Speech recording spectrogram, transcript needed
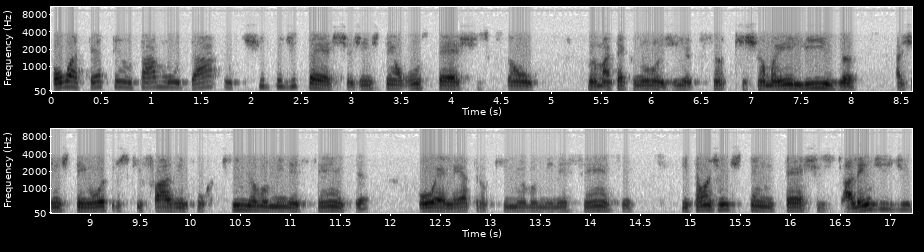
ou até tentar mudar o tipo de teste. A gente tem alguns testes que são por uma tecnologia que, são, que chama ELISA, a gente tem outros que fazem por quimioluminescência ou eletroquimioluminescência. Então a gente tem testes, além de, de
